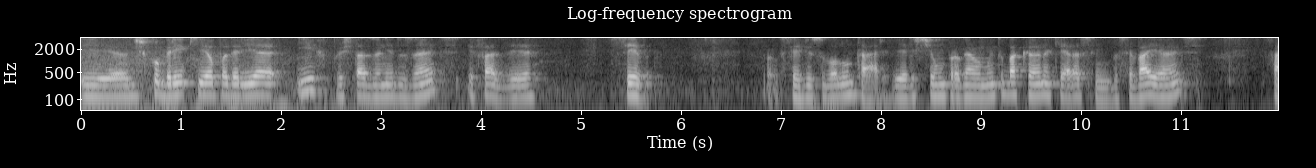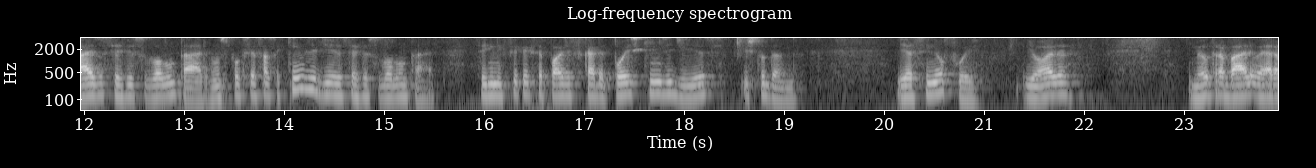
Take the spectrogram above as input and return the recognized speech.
E eu descobri que eu poderia ir para os Estados Unidos antes e fazer seva serviço voluntário. E eles tinham um programa muito bacana que era assim: você vai antes, faz o serviço voluntário. Vamos supor que você faça 15 dias de serviço voluntário. Significa que você pode ficar depois 15 dias estudando. E assim eu fui. E olha, o meu trabalho era,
